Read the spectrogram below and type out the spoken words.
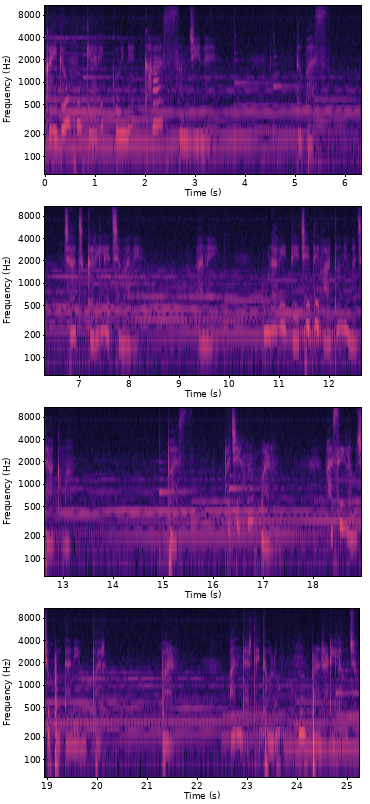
કહી દઉં હું ક્યારેક કોઈને ખાસ સમજીને, તો બસ, જજ કરી લે છે મને અને ઉડાવી દે છે તે વાતોને મજાકમાં. બસ, પછી હું પણ હસી લઉં છું પોતાની ઉપર. પણ અંદરથી થોડું હું પણ રડી લઉં છું.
